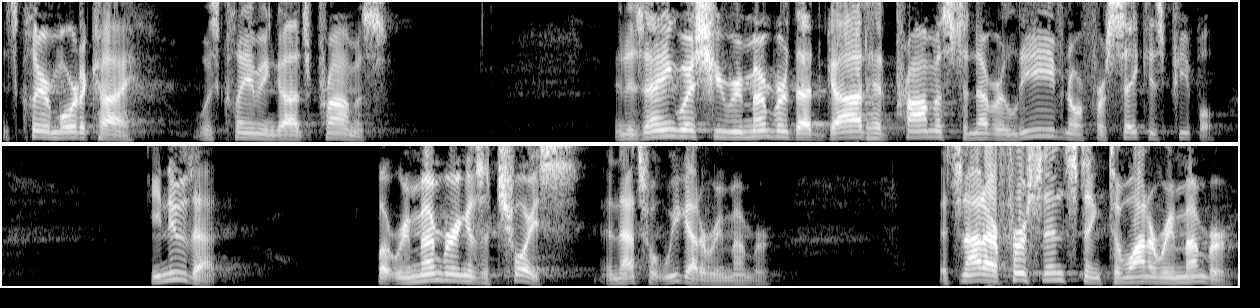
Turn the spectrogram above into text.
It's clear Mordecai was claiming God's promise. In his anguish, he remembered that God had promised to never leave nor forsake his people. He knew that. But remembering is a choice, and that's what we got to remember. It's not our first instinct to want to remember.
